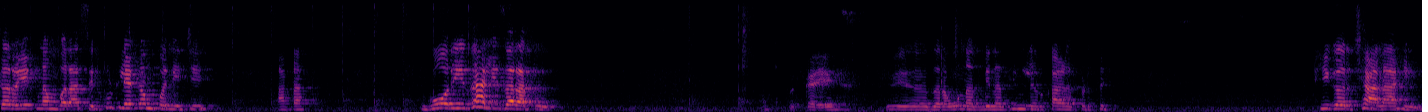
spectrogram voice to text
कर एक नंबर असेल. कुठल्या कंपनीची? आता. गोरी झाली जरा तू. काय जरा उन्हात बिनात हिंडल्यावर काळ पडते फिगर छान आहे.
